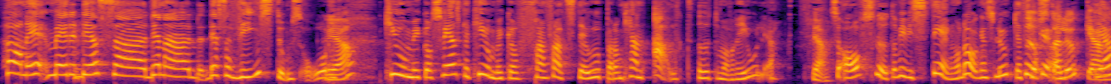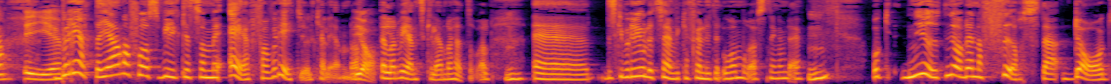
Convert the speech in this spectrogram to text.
Hörni, med dessa, denna, dessa visdomsord. Ja. Komiker, svenska komiker, framförallt ståuppare, de kan allt utom att vara roliga. Ja. Så avslutar vi, vi stänger dagens lucka. Första luckan i- Berätta gärna för oss vilket som är er favoritjulkalender. Ja. Eller adventskalender heter det väl. Eh, det ska bli roligt sen, vi kan få en liten omröstning om det. Och njut nu av denna första dag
